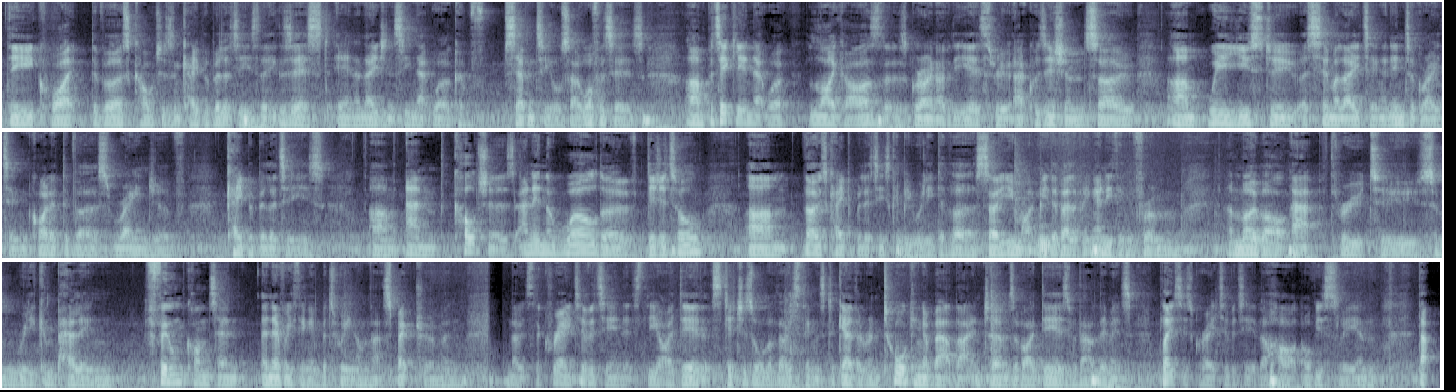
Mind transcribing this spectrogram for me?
the quite diverse cultures and capabilities that exist in an agency network of 70 or so offices, um, particularly a network like ours that has grown over the years through acquisition. So um, we're used to assimilating and integrating quite a diverse range of capabilities um, and cultures. And in the world of digital, um, those capabilities can be really diverse. So you might be developing anything from a mobile app through to some really compelling film content and everything in between on that spectrum. And know, it's the creativity and it's the idea that stitches all of those things together. And talking about that in terms of ideas without limits places creativity at the heart, obviously, and that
